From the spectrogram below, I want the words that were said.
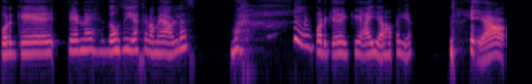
por qué tienes dos días que no me hablas, porque que, ay, ya vas a pelear. Y ya,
